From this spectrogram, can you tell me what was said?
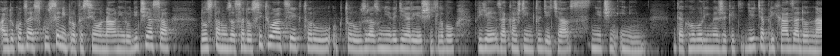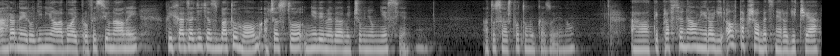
Aj dokonca aj skúsení profesionálni rodičia sa dostanú zasa do situácie, ktorú, ktorú zrazu nevedia riešiť, lebo príde za každým to dieťa s niečím iným. My tak hovoríme, že keď dieťa prichádza do náhradnej rodiny alebo aj profesionálnej, prichádza dieťa s batohom a často nevieme veľmi, čo v ňom nesie. A to sa až potom ukazuje. No? A tí profesionálni rodičia, ale tak všeobecne rodičia,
